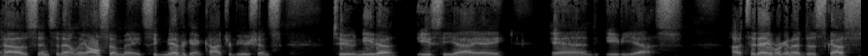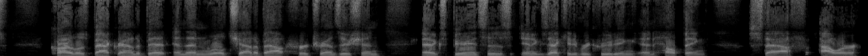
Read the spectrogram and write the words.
has incidentally also made significant contributions to NEDA, ECIA, and EDS. Uh, today we're going to discuss Carla's background a bit, and then we'll chat about her transition and experiences in executive recruiting and helping staff our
